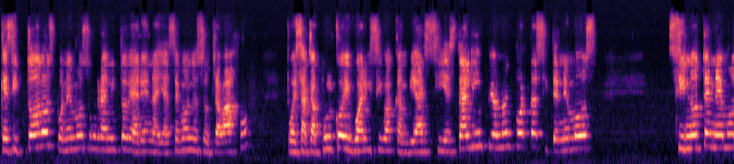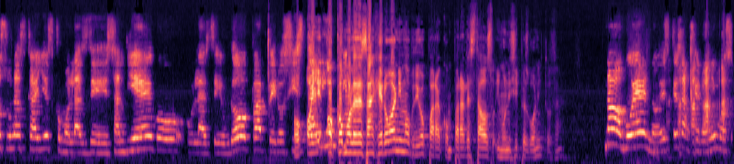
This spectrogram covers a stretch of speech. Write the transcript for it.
que si todos ponemos un granito de arena y hacemos nuestro trabajo, pues Acapulco igual si va a cambiar. Si está limpio, no importa si tenemos, si no tenemos unas calles como las de San Diego o las de Europa, pero si O, oye, limpio, o como las de San Jerónimo, digo, para comparar estados y municipios bonitos. ¿eh? No, bueno, es que San Jerónimo es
